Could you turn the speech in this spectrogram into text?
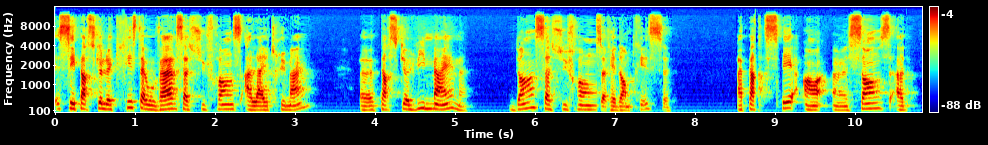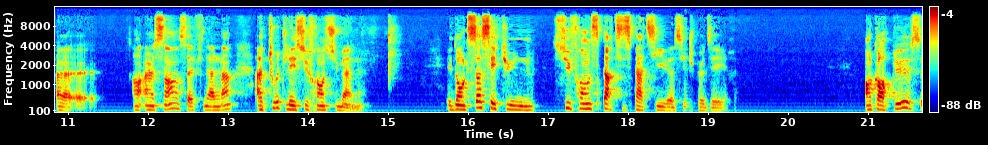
c'est parce que le Christ a ouvert sa souffrance à l'être humain euh, parce que lui-même, dans sa souffrance rédemptrice, a participé en un sens, euh, en un sens finalement, à toutes les souffrances humaines. Et donc ça, c'est une souffrance participative, si je peux dire. Encore plus,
